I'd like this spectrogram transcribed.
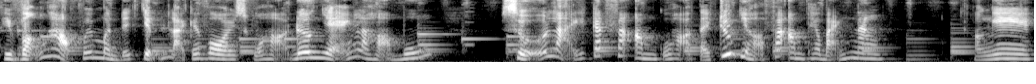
thì vẫn học với mình để chỉnh lại cái voice của họ. Đơn giản là họ muốn sửa lại cái cách phát âm của họ, tại trước giờ họ phát âm theo bản năng. Họ nghe,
